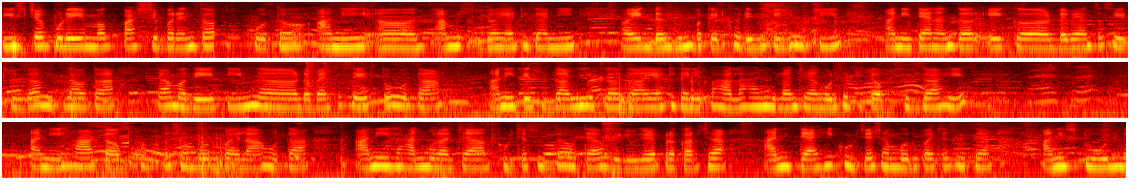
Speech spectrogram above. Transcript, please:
तीसच्या पुढे मग पाचशेपर्यंत होतं. आणि आम्ही सुद्धा या ठिकाणी एक डस्टबिन बकेट खरेदी केली होती. आणि त्यानंतर एक डब्यांचा सेटसुद्धा घेतला होता. त्यामध्ये तीन डब्यांचा सेट तो होता. आणि ते सुद्धा आम्ही घेतला होता. या ठिकाणी पाहायला हा मुलांच्या आंघोळीसाठी टबसुद्धा आहे. आणि हा टब फक्त शंभर रुपयाला होता. आणि लहान मुलांच्या खुर्च्यासुद्धा होत्या वेगवेगळ्या प्रकारच्या. आणि त्याही खुर्च्या शंभर रुपयाच्याच होत्या. आणि स्टूल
